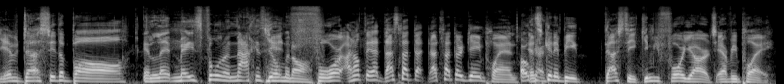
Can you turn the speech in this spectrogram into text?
give Dusty the ball, and let Mase Funa knock his helmet off. four. I don't think that, that's not that, that's not their game plan. Okay. It's going to be Dusty. Give me four yards every play.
